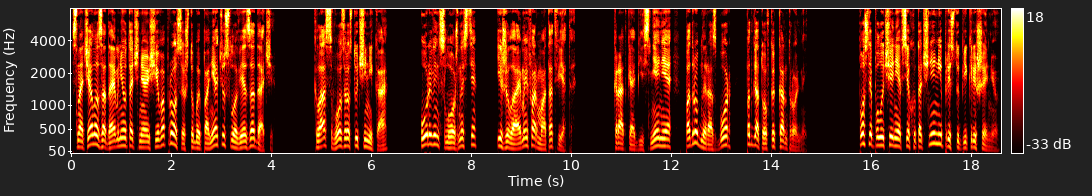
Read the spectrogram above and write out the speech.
Сначала задай мне уточняющие вопросы, чтобы понять условия задачи. Класс, возраст ученика, уровень сложности и желаемый формат ответа. Краткое объяснение, подробный разбор, подготовка к контрольной. После получения всех уточнений приступи к решению.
